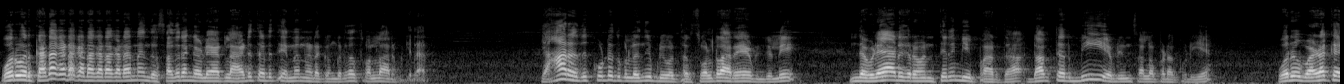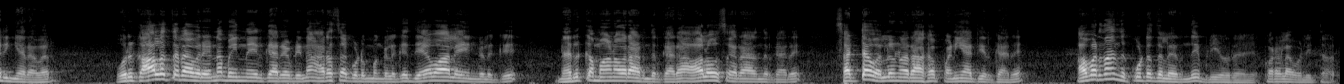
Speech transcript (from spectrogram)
ஒருவர் கட கட கட கட கடன்னு இந்த சதுரங்க விளையாட்டில் அடுத்தடுத்து என்ன நடக்குங்கிறத சொல்ல ஆரம்பிக்கிறார். யார் அது? கூட்டத்துக்குள்ளேருந்து இப்படி ஒருத்தர் சொல்கிறாரே அப்படின்னு சொல்லி இந்த விளையாடுகிறவன் திரும்பி பார்த்தா டாக்டர் பி அப்படின்னு சொல்லப்படக்கூடிய ஒரு வழக்கறிஞர் அவர். ஒரு காலத்தில் அவர் என்ன பண்ணியிருக்காரு அப்படின்னா அரச குடும்பங்களுக்கு தேவாலயங்களுக்கு நெருக்கமானவராக இருந்திருக்காரு ஆலோசகராக இருந்திருக்காரு சட்ட வல்லுநராக பணியாற்றியிருக்காரு. அவர் தான் இந்த கூட்டத்தில் இருந்து இப்படி ஒரு குரலை ஒலித்தவர்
